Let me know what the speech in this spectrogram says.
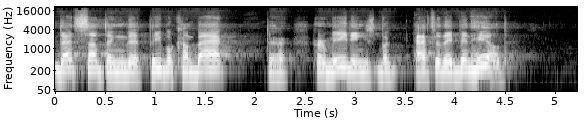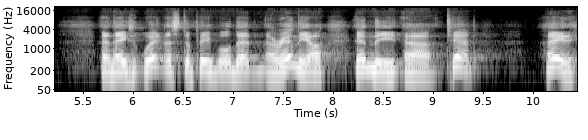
that's something that people come back to her, meetings but after they've been healed. And they witness to people that are in the, in the uh, tent hey,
